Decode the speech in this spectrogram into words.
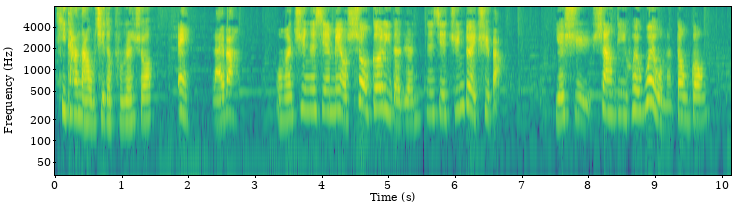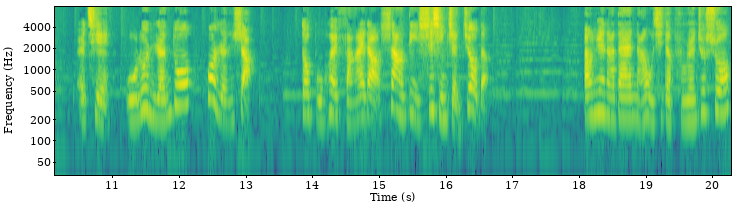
替他拿武器的仆人说：“哎，来吧，我们去那些没有受割礼的人那些军队去吧。也许上帝会为我们动工，而且无论人多或人少，都不会妨碍到上帝施行拯救的。”帮约拿丹拿武器的仆人就说：“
